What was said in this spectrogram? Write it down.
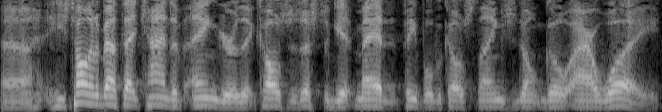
Uh, he's talking about that kind of anger that causes us to get mad at people because things don't go our way.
